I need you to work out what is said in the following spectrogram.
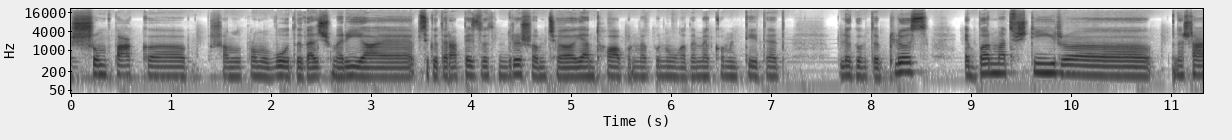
shumë pak për shembull promovohet gatishmëria e psikoterapistëve të ndryshëm që janë të hapun me punu edhe me komunitetet LGBT+, e bën ma të vështirë ndoshta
